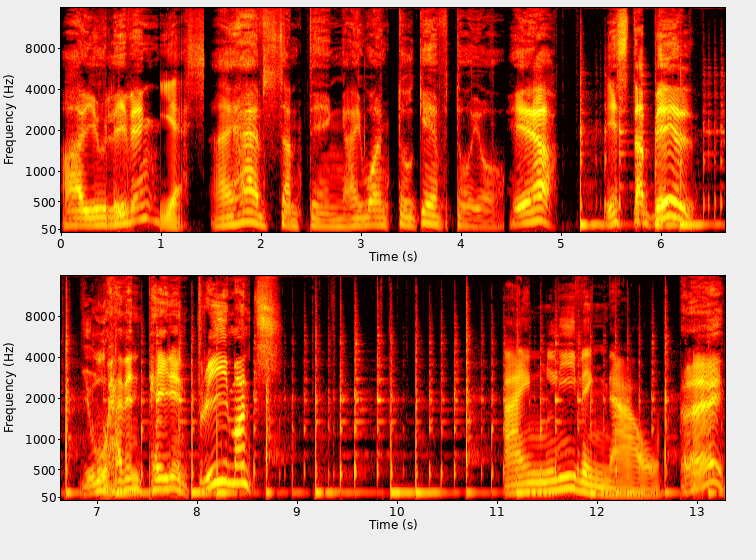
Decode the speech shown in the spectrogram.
Are you leaving? Yes. I have something I want to give to you. Here. It's the bill. You haven't paid in three months. I'm leaving now. Hey,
